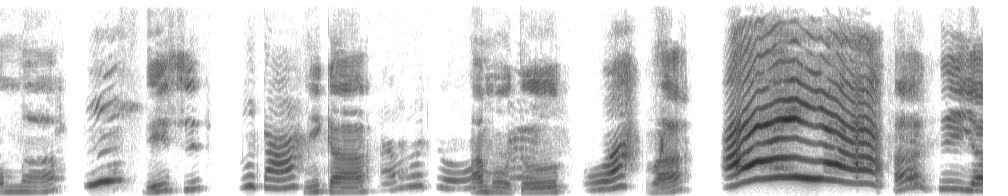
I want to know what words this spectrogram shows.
Alma. Bicho. Mica. Mica. Amuto. Amuto. Ua. Vá. Aia. Aia.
